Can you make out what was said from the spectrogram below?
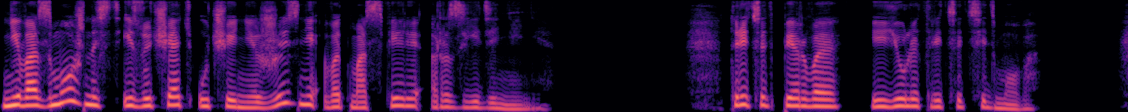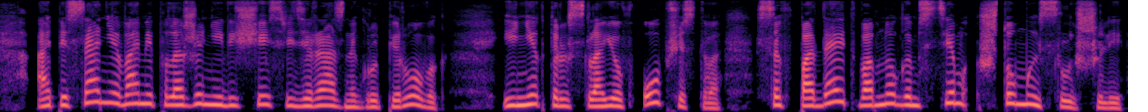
Невозможность изучать учение жизни в атмосфере разъединения. 31 июля 37 -го. Описание вами положения вещей среди разных группировок и некоторых слоев общества совпадает во многом с тем, что мы слышали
